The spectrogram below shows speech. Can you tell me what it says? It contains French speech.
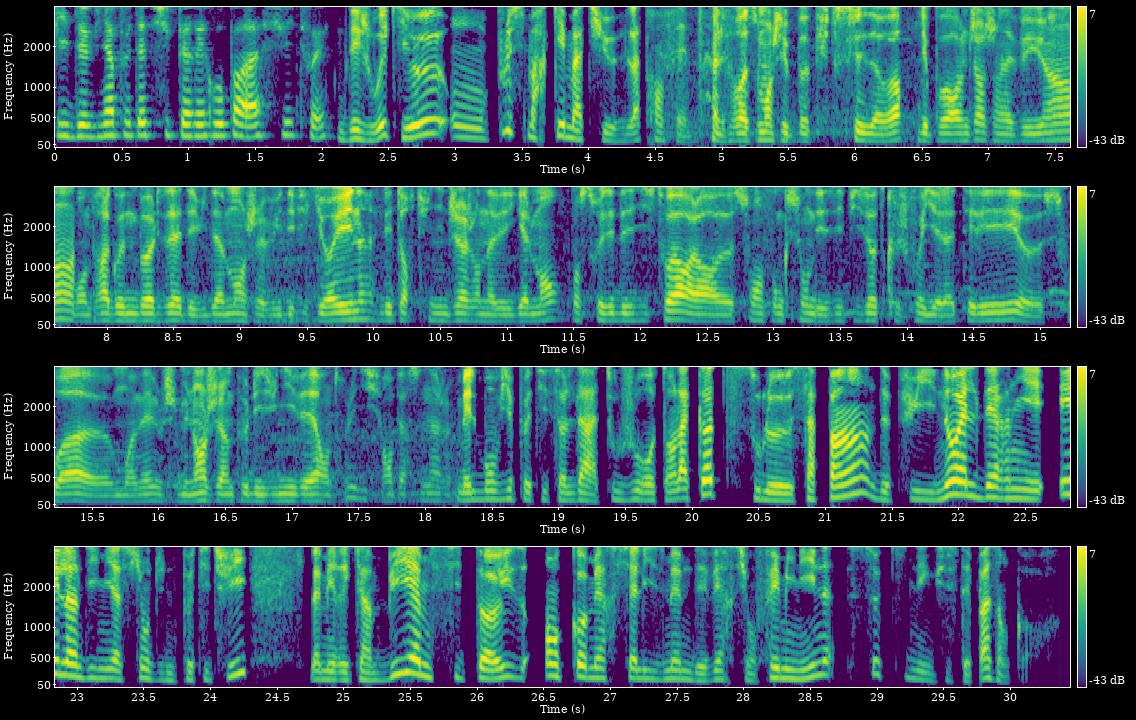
puis il devient peut-être super-héros par la suite, ouais. Des jouets qui, eux, ont plus marqué Mathieu, la trentaine. Malheureusement, j'ai pas pu tous les avoir. Les Power Rangers, j'en avais eu un. Bon, Dragon Ball Z, évidemment, j'avais eu des figurines. Les Tortues Ninja, j'en avais également. Je construisais des histoires, alors euh, soit en fonction des épisodes que je voyais à la télé, euh, soit euh, moi-même, je mélangeais un peu les univers entre les différents personnages. Mais le bon vieux petit soldat a toujours autant la cote sous le sapin. Depuis Noël dernier et l'indignation d'une petite fille, l'américain BMC Toys en commercialise même des versions féminines, ce qui n'existait pas encore.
